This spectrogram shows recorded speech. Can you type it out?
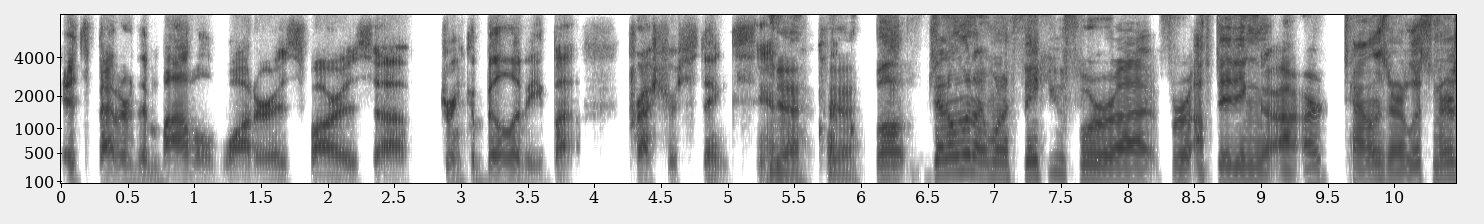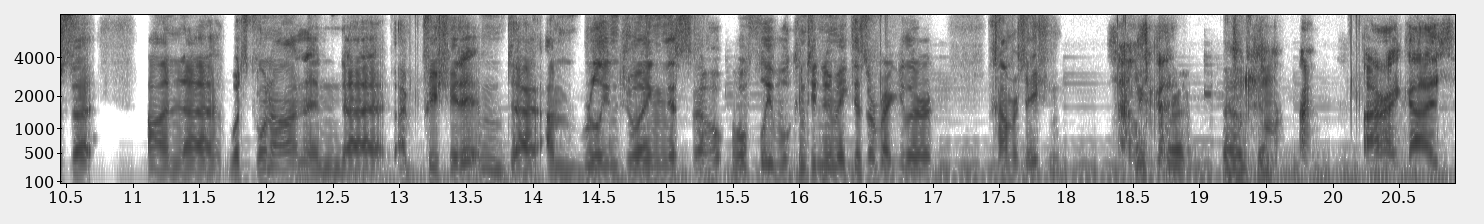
It's better than bottled water as far as uh, drinkability, but pressure stinks. You know? Yeah, yeah. Well, gentlemen, I want to thank you for uh, for updating our, our towns and our listeners uh, on uh, what's going on, and uh, I appreciate it. And uh, I'm really enjoying this. Ho- hopefully, we'll continue to make this a regular conversation. Sounds good. Sounds good. All right, guys.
